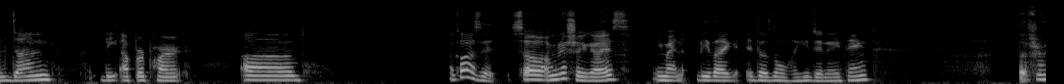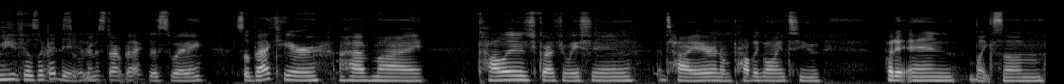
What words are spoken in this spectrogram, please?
I'm done the upper part of my closet. So I'm gonna show you guys. You might be like, it doesn't look like you did anything. But for me, it feels like I did. So we're gonna start back this way. So back here, I have my college graduation attire, and I'm probably going to put it in like some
